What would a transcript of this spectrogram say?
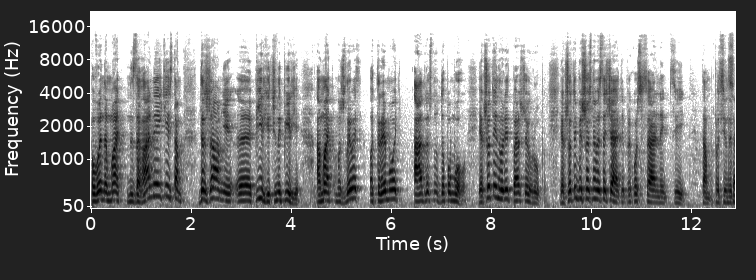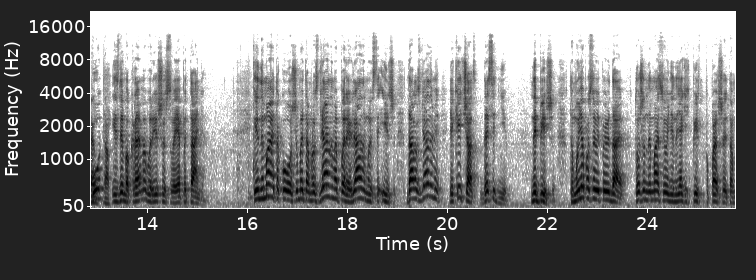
повинна мати не загальні якісь там державні е, пільги чи не пільги, а мати можливість отримувати адресну допомогу. Якщо ти інвалід першої групи, якщо тобі щось не вистачає, ти приходиш в соціальний свій там працівнику Це і з ним окремо вирішуєш своє питання. І немає такого, що ми там розглянемо, переглянемо і все інше. Да, розглянемо який час? 10 днів, не більше. Тому я просто відповідаю, то, що немає сьогодні ніяких пільг по першої там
